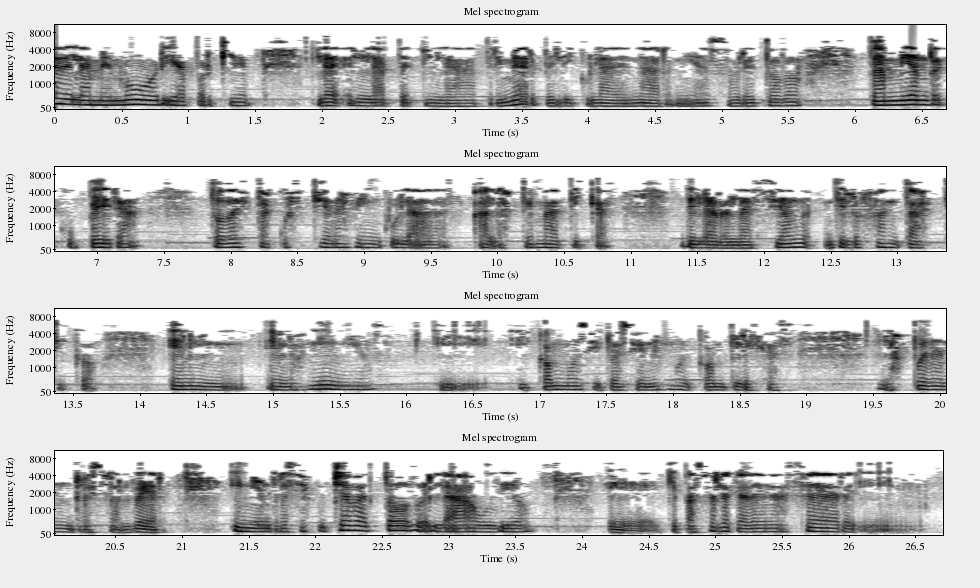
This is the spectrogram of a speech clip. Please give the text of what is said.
de la memoria, porque la, la, primer película de Narnia, sobre todo, también recupera todas estas cuestiones vinculadas a las temáticas de la relación de lo fantástico en, los niños y, y cómo en situaciones muy complejas las pueden resolver. Y mientras escuchaba todo el audio eh, que pasó la cadena SER, y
